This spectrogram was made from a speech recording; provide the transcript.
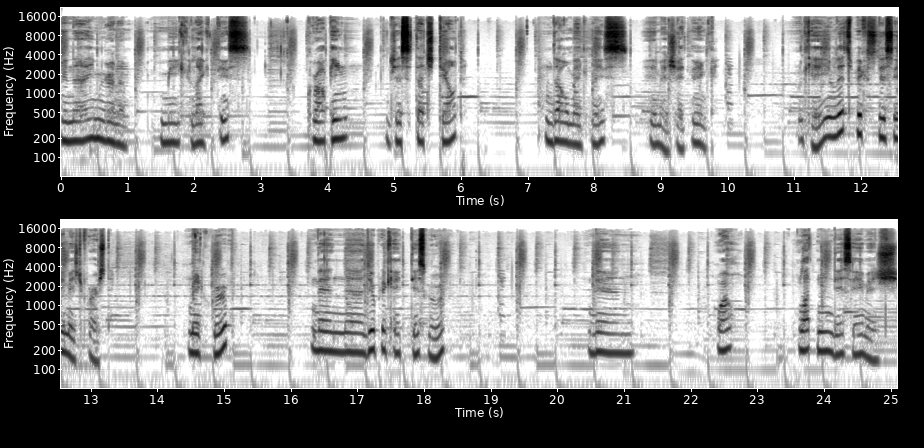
And i'm gonna make like this cropping just touch tilt. That will make nice image i think Okay, let's fix this image first. Make group, then uh, duplicate this group, then, well, flatten this image.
